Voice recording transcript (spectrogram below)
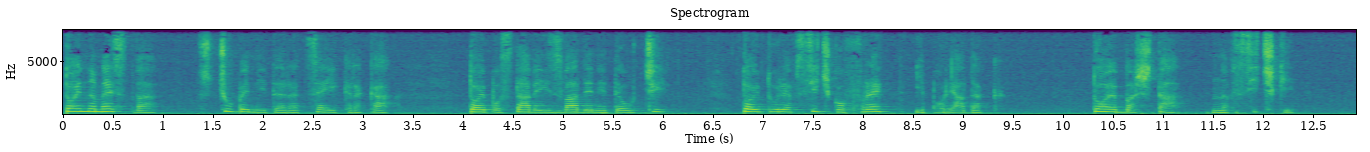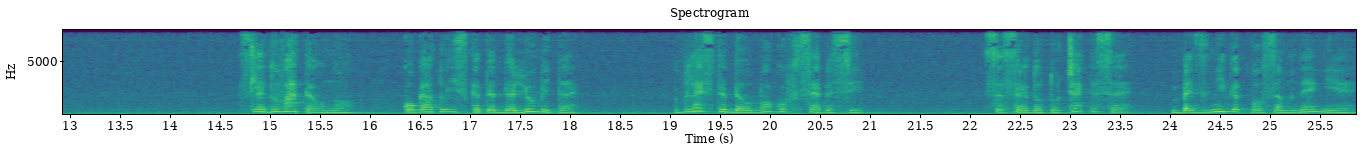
Той намества щупените ръце и крака. Той поставя извадените очи. Той туря всичко в ред и порядък. Той е баща на всички. Следователно, когато искате да любите, влезте дълбоко в себе си. Съсредоточете се без никакво съмнение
